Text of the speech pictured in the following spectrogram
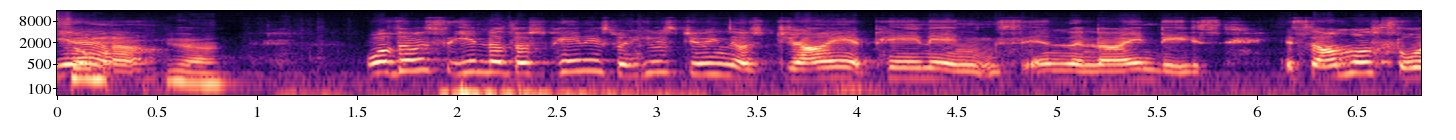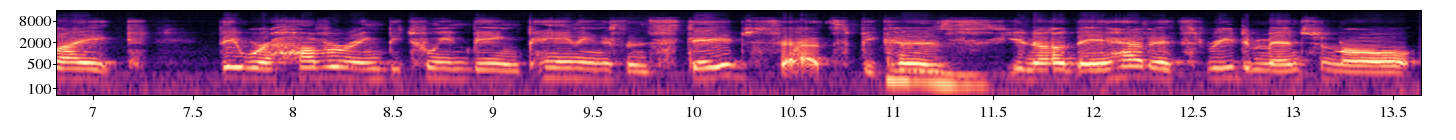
so, Yeah. Well, those you know those paintings when he was doing those giant paintings in the '90s, it's almost like they were hovering between being paintings and stage sets because you know they had a three-dimensional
